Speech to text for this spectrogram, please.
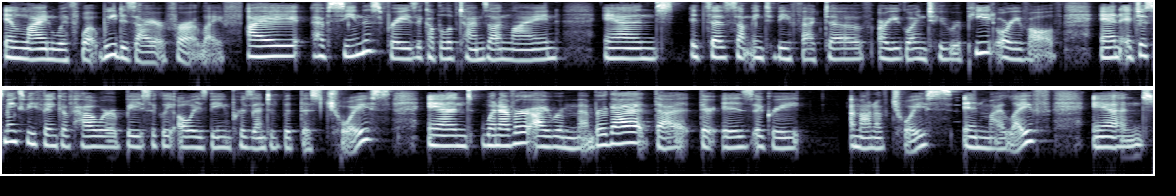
in line with what we desire for our life. I have seen this phrase a couple of times online and it says something to the effect of Are you going to repeat or evolve? And it just makes me think of how we're basically always being presented with this choice. And whenever I remember that, that there is a great amount of choice in my life and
